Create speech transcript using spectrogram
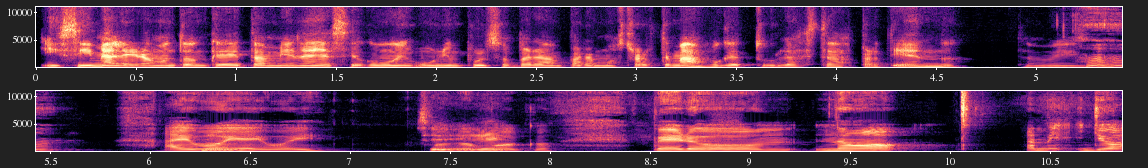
y, sí, me alegra un montón que también haya sido como un impulso para, para mostrarte más, porque tú la estás partiendo también. ahí voy, ahí voy, poco a poco. Pero mm, no, a mí, yo,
